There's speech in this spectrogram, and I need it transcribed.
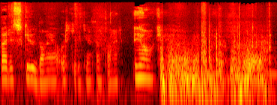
bare skru det av. Jeg orker ikke dette her. Ja, ok.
